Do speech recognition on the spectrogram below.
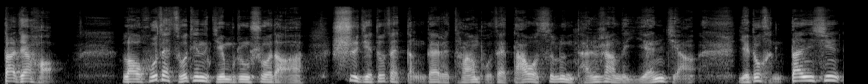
大家好。老胡在昨天的节目中说到啊，世界都在等待着特朗普在达沃斯论坛上的演讲，也都很担心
